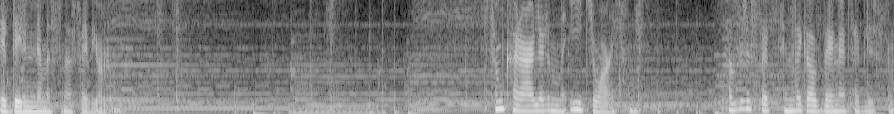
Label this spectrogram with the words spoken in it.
ve derinlemesine seviyorum. Tüm kararlarınla iyi ki varsın. Hazır hissettiğinde gözlerini açabilirsin.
